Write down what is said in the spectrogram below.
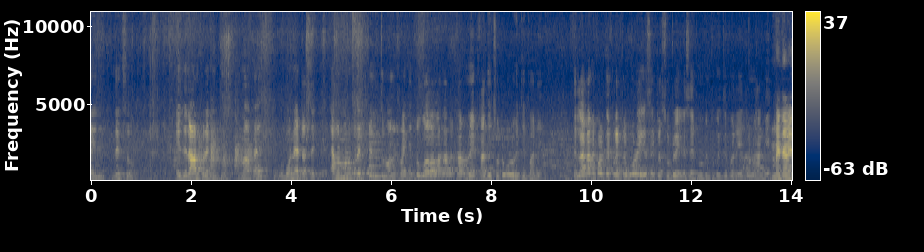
এই যে দেখছ? এই যে রাউন্ড করে কিন্তু মাথায় পনেট আছে। এখন মনে করে কিন্তু অনেক সময় কিন্তু গলা লাগানোর কারণে কাজে ছোট বড় হইতে পারে। তা লাগানোর পর দেখলে একটা বড় হয়ে গেছে একটা ছোট হয়ে গেছে এরকম কিন্তু হইতে পারে। এর জন্য আগে ম্যাডাম এই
